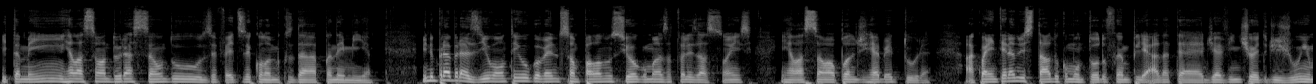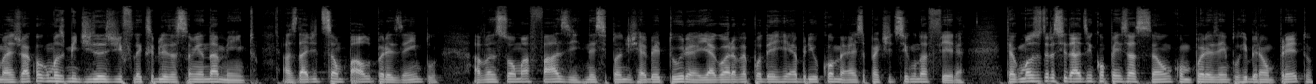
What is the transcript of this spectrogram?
e também em relação à duração dos efeitos econômicos da pandemia. Vindo para o Brasil, ontem o governo de São Paulo anunciou algumas atualizações em relação ao plano de reabertura. A quarentena do estado como um todo foi ampliada até dia 28 de junho, mas já com algumas medidas de flexibilização em andamento. A cidade de São Paulo, por exemplo, avançou uma fase nesse plano de reabertura e agora vai poder reabrir o comércio a partir de segunda-feira. Tem algumas outras cidades em compensação, como por exemplo Ribeirão Preto,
